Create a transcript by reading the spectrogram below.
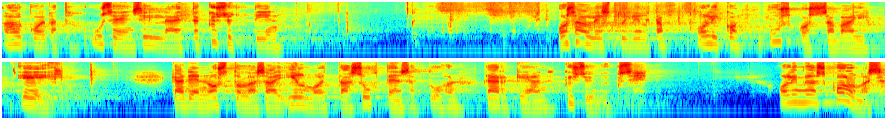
alkoivat usein sillä, että kysyttiin osallistujilta, oliko uskossa vai ei. Käden nostolla sai ilmoittaa suhteensa tuohon tärkeään kysymykseen. Oli myös kolmas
